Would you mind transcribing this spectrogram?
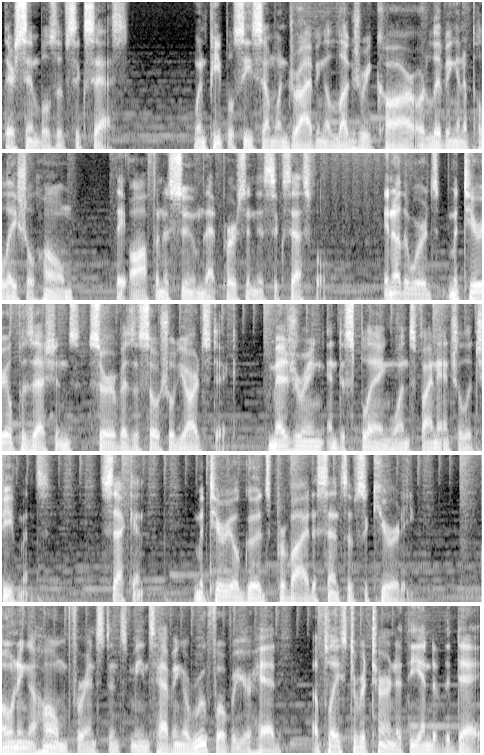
they're symbols of success. When people see someone driving a luxury car or living in a palatial home, they often assume that person is successful. In other words, material possessions serve as a social yardstick, measuring and displaying one's financial achievements. Second, material goods provide a sense of security. Owning a home, for instance, means having a roof over your head, a place to return at the end of the day.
